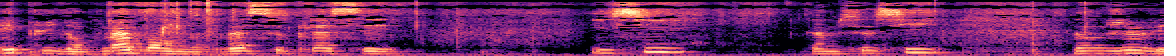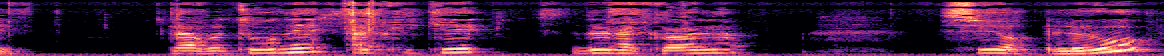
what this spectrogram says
Et puis donc ma bande va se placer ici, comme ceci. Donc je vais la retourner, appliquer de la colle sur le haut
